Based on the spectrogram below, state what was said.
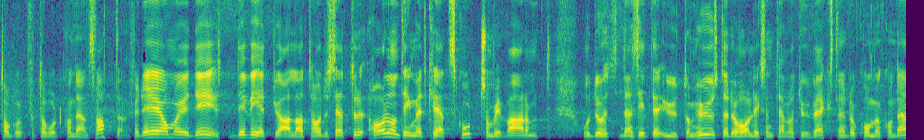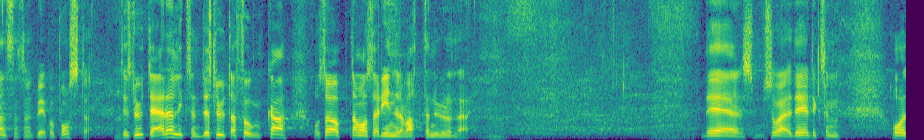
ta bort, ta bort kondensvatten. För det, har man ju, det, det, vet ju alla att har du, sett, har du någonting med ett kretskort som blir varmt och du, den sitter utomhus där du har liksom temperaturväxlaren, då kommer kondensen som ett brev på posten. Mm. Till slut är den liksom, det slutar funka och så öppnar man och så rinner vatten ur den där. Det, så är, det är liksom, och,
